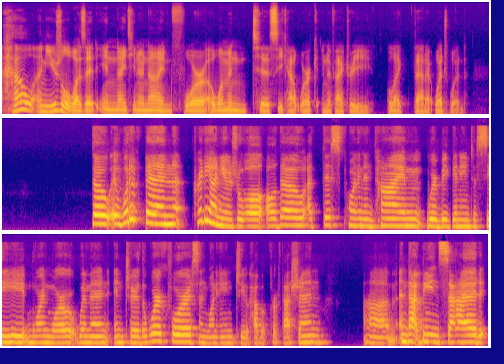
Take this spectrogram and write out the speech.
How unusual was it in 1909 for a woman to seek out work in a factory like that at Wedgwood? So it would have been pretty unusual, although at this point in time, we're beginning to see more and more women enter the workforce and wanting to have a profession. Um, and that being said,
